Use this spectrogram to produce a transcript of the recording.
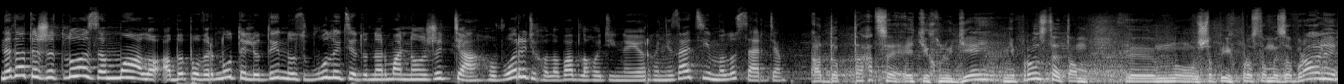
Не дати житло замало, аби повернути людину з вулиці до нормального життя, говорить голова благодійної організації Милосердя. Адаптация этих людей не просто там, э, ну, чтобы их просто мы забрали,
